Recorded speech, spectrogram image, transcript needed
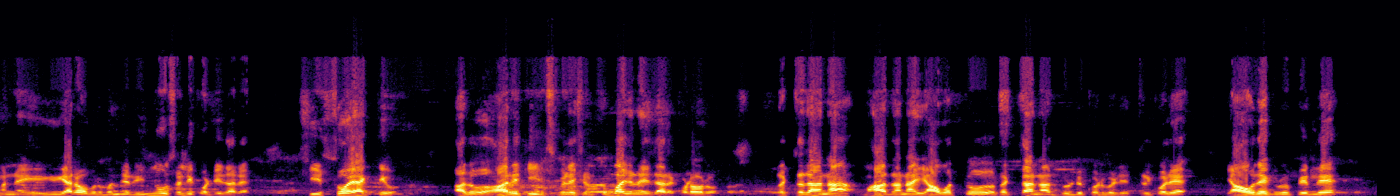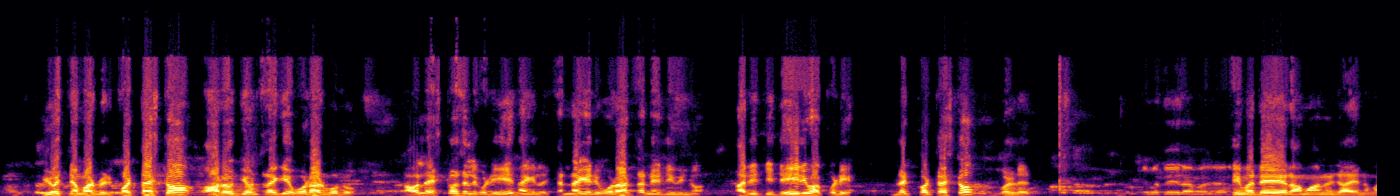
ಮೊನ್ನೆ ಯಾರೋ ಒಬ್ರು ಬಂದಿದ್ರು, ಇನ್ನೂ ಸಲ ಕೊಟ್ಟಿದ್ದಾರೆ. ಶಿ ಸೋ ಆಕ್ಟಿವ್ ಅದು ಆ ರೀತಿ ಇನ್ಸ್ಪಿರೇಷನ್ ತುಂಬಾ ಜನ ಇದ್ದಾರೆ ಕೊಡೋರು. ರಕ್ತದಾನ, ಮಹಾದಾನ, ಯಾವತ್ತೂ ರಕ್ತನ ದುಡ್ಡು ಕೊಡಬೇಡಿ. ತಿಳ್ಕೊಳ್ಳಿ. ಯಾವುದೇ ಗ್ರೂಪ್ ಇರಲಿ, ಯೋಚನೆ ಮಾಡಬೇಡಿ. ಕೊಟ್ಟಷ್ಟು ಆರೋಗ್ಯವಂತರಾಗಿ ಓಡಾಡ್ಬೋದು. ನಾವೆಲ್ಲ ಎಷ್ಟೋ ಸಲ ಕೊಡಿ. ಏನಾಗಿಲ್ಲ. ಚೆನ್ನಾಗಿದೆ ಓಡಾಡ್ತಾನೆ ಇದೀವಿ ಇನ್ನು. ಆ ರೀತಿ ಧೈರ್ಯವಾಗಿ ಕೊಡಿ. ಬ್ಲಡ್ ಕೊಟ್ಟಷ್ಟು ಒಳ್ಳೇದು. ಶ್ರೀಮತಿ ರಾಮಾನುಜಾಯ ನಮ.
